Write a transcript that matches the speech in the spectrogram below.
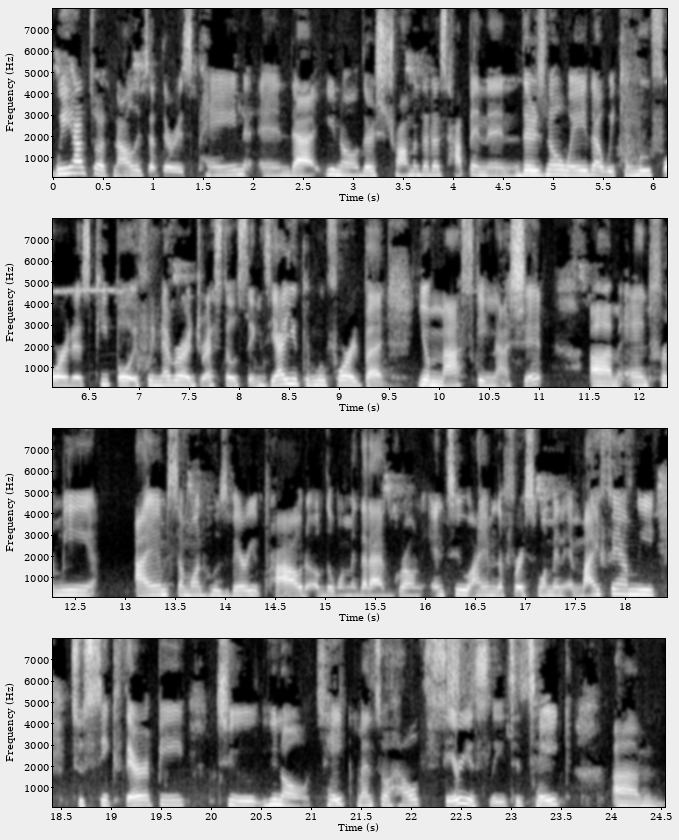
we have to acknowledge that there is pain and that, you know, there's trauma that has happened. And there's no way that we can move forward as people if we never address those things. Yeah, you can move forward, but you're masking that shit. Um, and for me, I am someone who's very proud of the woman that I've grown into. I am the first woman in my family to seek therapy, to, you know, take mental health seriously, to take um,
